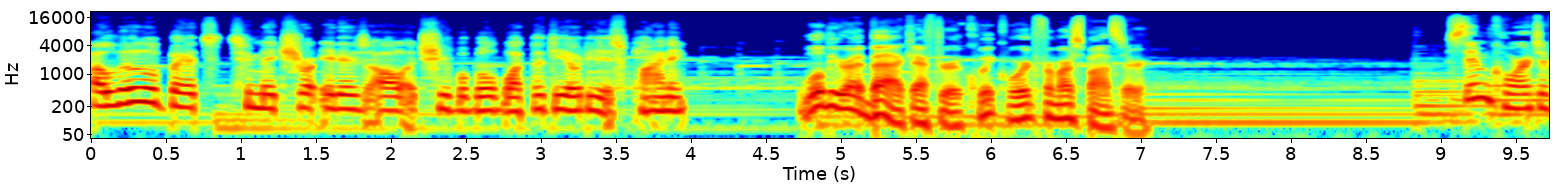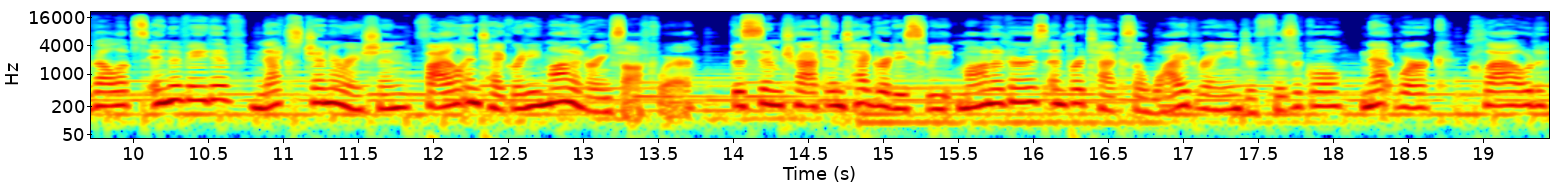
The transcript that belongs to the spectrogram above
a little bit to make sure it is all achievable what the DoD is planning. We'll be right back after a quick word from our sponsor. Cimcor develops innovative, next generation file integrity monitoring software. The CimTrak Integrity Suite monitors and protects a wide range of physical, network, cloud,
